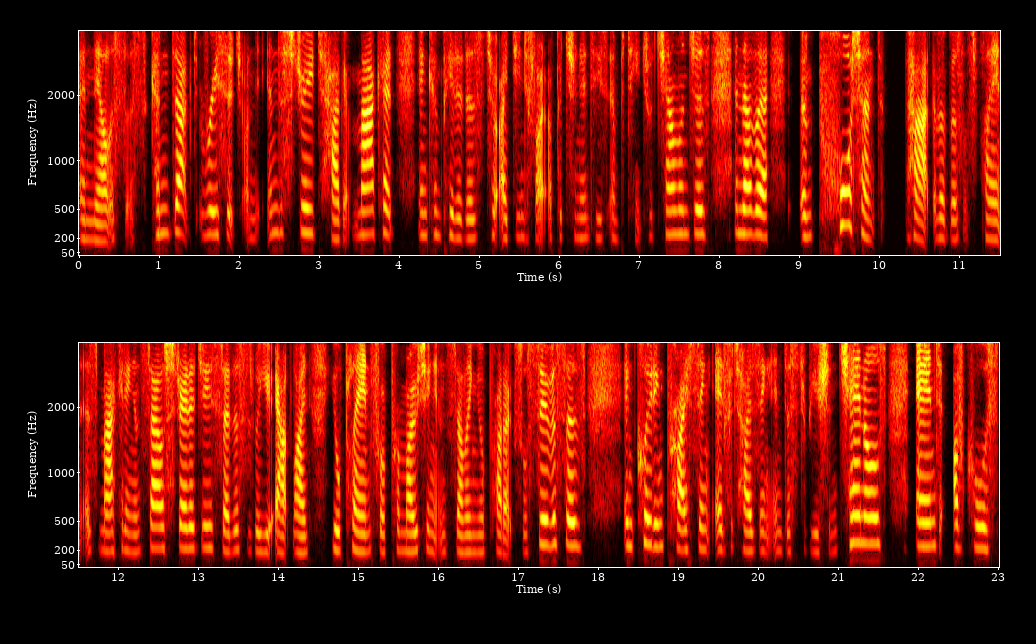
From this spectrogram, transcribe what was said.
analysis. Conduct research on the industry, target market, and competitors to identify opportunities and potential challenges. Another important part of a business plan is marketing and sales strategies. So, this is where you outline your plan for promoting and selling your products or services, including pricing, advertising, and distribution channels. And of course,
